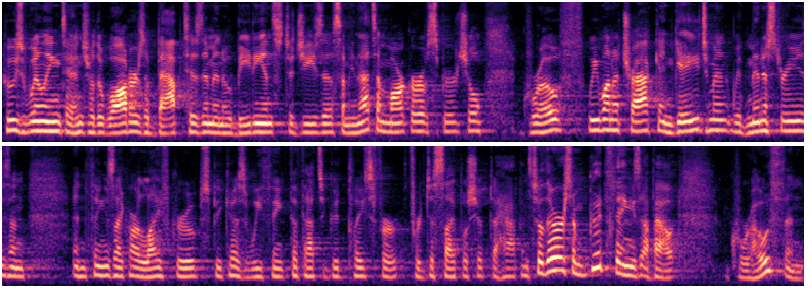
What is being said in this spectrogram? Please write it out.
who's willing to enter the waters of baptism and obedience to Jesus. I mean, that's a marker of spiritual growth. We want to track engagement with ministries and, and things like our life groups because we think that that's a good place for, for discipleship to happen. So there are some good things about growth and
